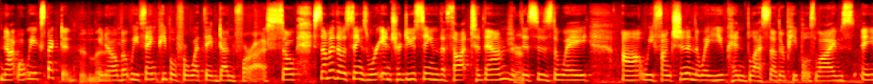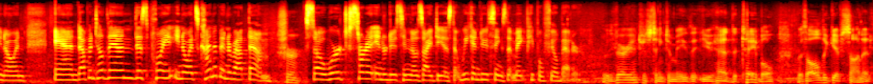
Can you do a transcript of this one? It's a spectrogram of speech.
not what we expected. You know, but we thank people for what they've done for us. So some of those things we're introducing the thought to them Sure. that this is the way uh, we function and the way you can bless other people's lives. and, You know, and and up until then, this point, you know, it's kind of been about them. Sure. So we're sort of introducing those ideas that we can do things that make people feel better. It was very interesting to me that you had the table with all the gifts on it,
